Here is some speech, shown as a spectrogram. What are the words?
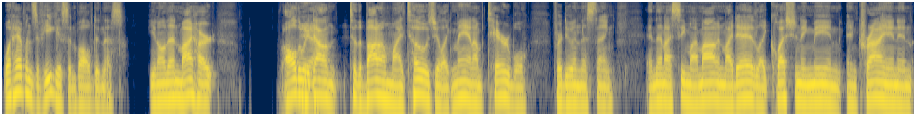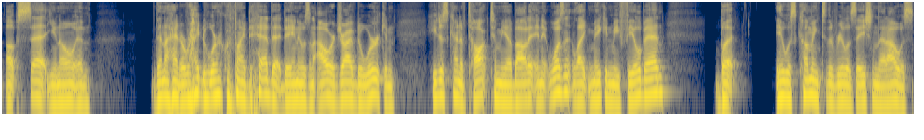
what happens if he gets involved in this? You know, then my heart all the way Yeah. down to the bottom of my toes, you're like, man, I'm terrible for doing this thing. And then I see my mom and my dad like questioning me and, and crying and upset, you know, and then I had to ride to work with my dad that day and it was an hour drive to work and he just kind of talked to me about it and it wasn't like making me feel bad but it was coming to the realization that I was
